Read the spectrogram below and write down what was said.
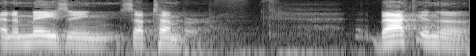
an amazing September. Back in the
